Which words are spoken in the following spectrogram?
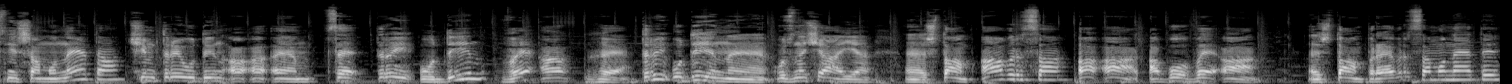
рідкісніша монета, чим 3.1 AAM. Це 3.1 VAG. 3.1 е, означає е, штамп аверса, АА або ВА е, штамп реверса монети.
